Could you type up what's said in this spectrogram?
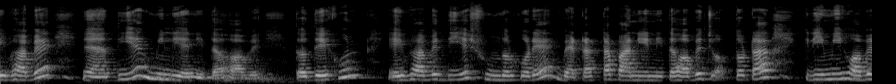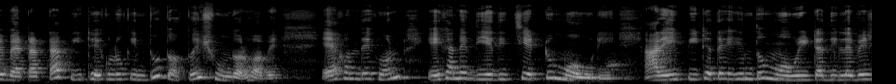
এইভাবে দিয়ে মিলিয়ে নিতে হবে। তো দেখুন, এইভাবে দিয়ে সুন্দর করে ব্যাটারটা বানিয়ে নিতে হবে। যতটা ক্রিমি হবে ব্যাটারটা, পিঠেগুলো কিন্তু ততই সুন্দর হবে। এখন দেখুন, এখানে দিয়ে দিচ্ছি একটু মৌরি। আর এই পিঠেতে কিন্তু মৌরিটা দিলে বেশ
